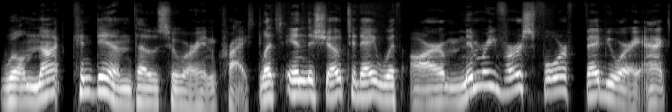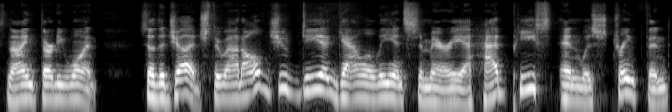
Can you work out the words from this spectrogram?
will not condemn those who are in Christ. Let's end the show today with our memory verse for February, Acts 9:31. So the judge throughout all Judea, Galilee, and Samaria had peace and was strengthened,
